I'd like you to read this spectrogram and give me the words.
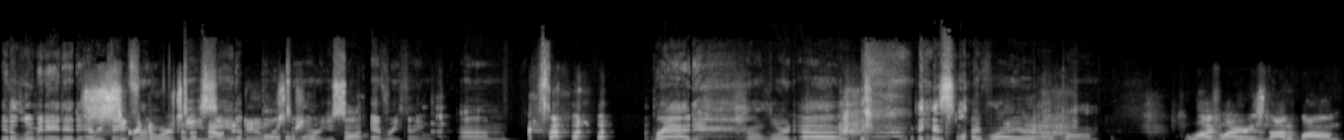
it illuminated everything Secret from doors to the DC Mountain to of Doom Baltimore. You saw everything. Um, Brad, oh Lord, uh, is Livewire a bomb? Livewire is not a bomb.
